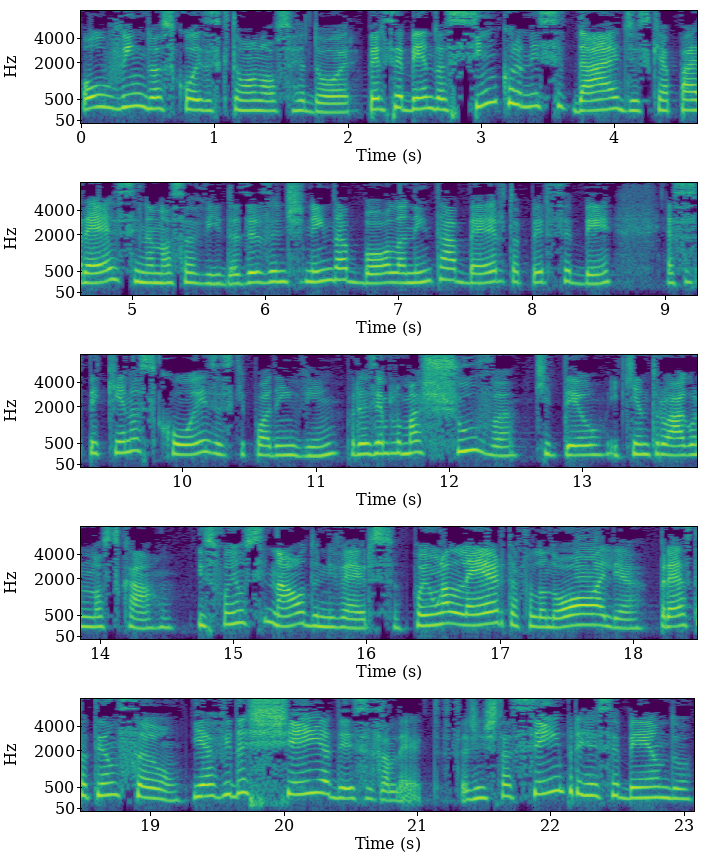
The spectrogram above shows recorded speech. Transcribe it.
ouvindo as coisas que estão ao nosso redor, percebendo as sincronicidades que aparecem na nossa vida. Às vezes a gente nem dá bola, nem tá aberto a perceber essas pequenas coisas que podem vir. Por exemplo, exemplo, uma chuva que deu e que entrou água no nosso carro. Isso foi um sinal do universo. Foi um alerta falando: olha, presta atenção. E a vida é cheia desses alertas. A gente está sempre recebendo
